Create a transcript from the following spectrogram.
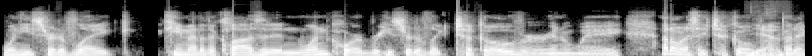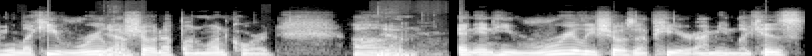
when he sort of like came out of the closet in one chord where he sort of like took over in a way. I don't want to say took over, yeah. but I mean like he really yeah. showed up on one chord. Um, yeah. and and he really shows up here. I mean like his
